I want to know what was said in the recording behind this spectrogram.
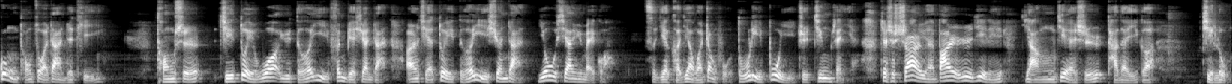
共同作战之提议，同时。即对倭与德意分别宣战，而且对德意宣战优先于美国。此皆可见我政府独立不已之精神也。这是十二月八日日记里蒋介石他的一个记录。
